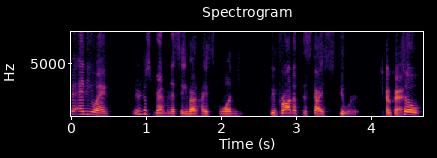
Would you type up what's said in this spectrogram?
But anyway, we were just reminiscing about high school and we brought up this guy, Stuart. Okay. So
